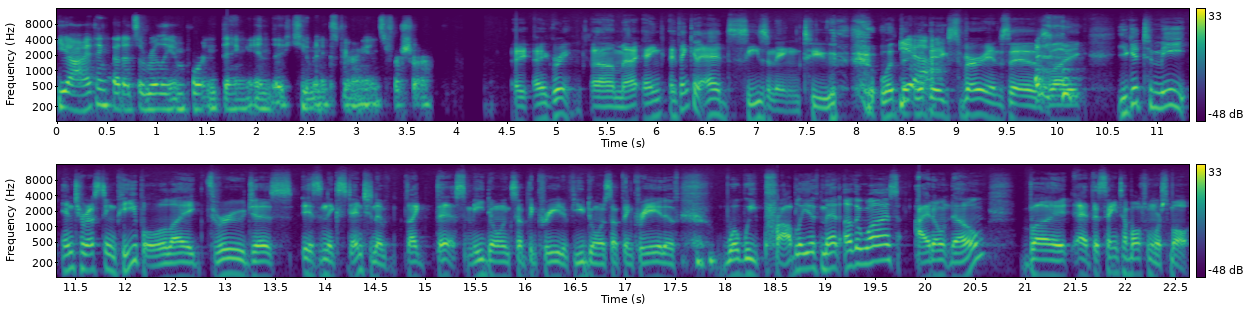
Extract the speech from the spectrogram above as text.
yeah, I think that it's a really important thing in the human experience for sure. I, I agree. Um, I, I think it adds seasoning to what the, yeah. what the experience is. Like you get to meet interesting people, like through just is an extension of like this, me doing something creative, you doing something creative. What we probably have met otherwise, I don't know. But at the same time, Baltimore small.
